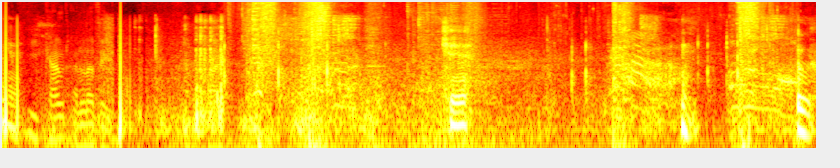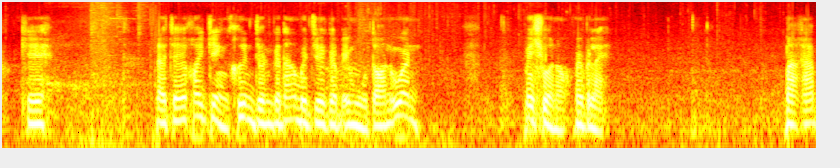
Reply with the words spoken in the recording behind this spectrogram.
เนี่ยโอเคเออโอเคเราจะค่อยๆเก่งขึ้นจนกระทั่งไปเจอกับไอหมูตอนอ้วน ไม่ชวร์เนาะไม่เป็นไร มาครับ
